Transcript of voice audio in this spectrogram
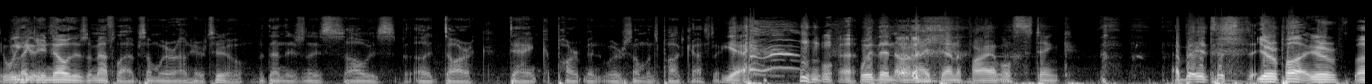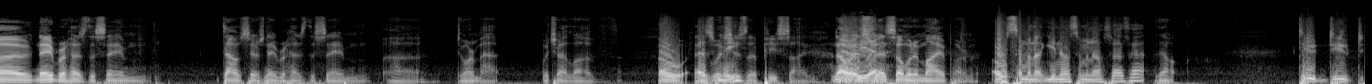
like you know, there's a meth lab somewhere around here too. But then there's, there's always a dark, dank apartment where someone's podcasting. Yeah. With an unidentifiable stink. Uh, but it's just Your pa- your uh, neighbor has the same downstairs neighbor has the same uh, doormat, which I love. Oh, as which me. is a peace sign. No, Oh, as, yeah. someone in my apartment. oh, someone you know someone else has that. Yeah. Dude, dude,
